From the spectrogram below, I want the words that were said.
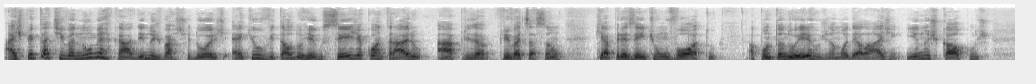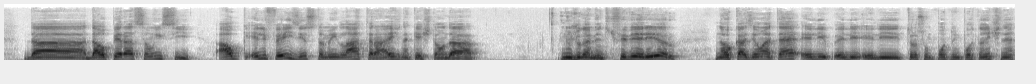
A expectativa no mercado e nos bastidores é que o Vital do Rego seja contrário à privatização, que apresente um voto apontando erros na modelagem e nos cálculos da, da operação em si. Ele fez isso também lá atrás, na questão da. no julgamento de fevereiro. Na ocasião, até ele, ele, ele trouxe um ponto importante né,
